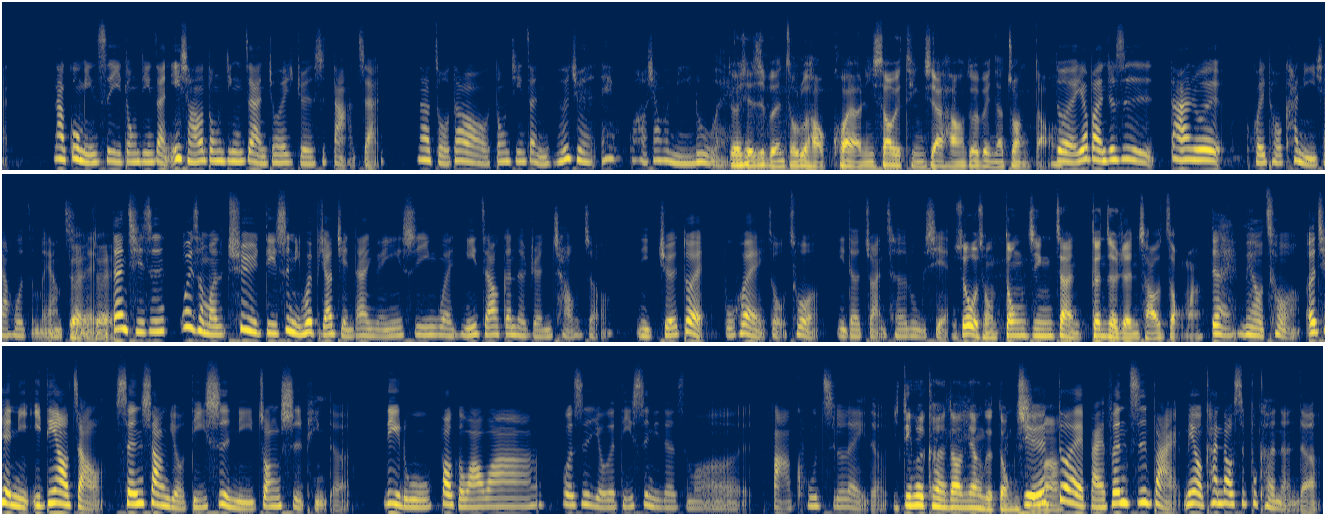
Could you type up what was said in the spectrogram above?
那顾名思义，东京站，你一想到东京站，就会觉得是大站。那走到东京站，你你会觉得，哎，我好像会迷路哎。对，而且日本人走路好快啊，你稍微停下来，好像都会被人家撞倒。对，要不然就是大家就会。回头看你一下或怎么样之类的，但其实为什么去迪士尼会比较简单的原因，是因为你只要跟着人潮走，你绝对不会走错你的转车路线。你说我从东京站跟着人潮走吗？对，没有错。而且你一定要找身上有迪士尼装饰品的，例如抱个娃娃，或者是有个迪士尼的什么发箍之类的，一定会看得到那样的东西吗？绝对百分之百没有看到是不可能的。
